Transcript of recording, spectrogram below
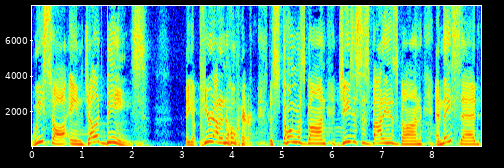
We saw angelic beings. They appeared out of nowhere. The stone was gone, Jesus' body is gone, and they said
